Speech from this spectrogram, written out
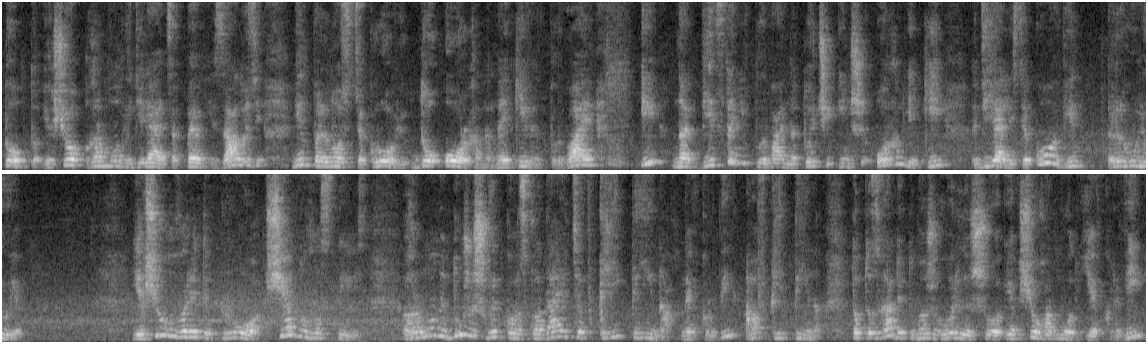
Тобто, якщо гормон виділяється в певній залозі, він переноситься кров'ю до органа, на який він впливає, і на відстані впливає на той чи інший орган, який, діяльність якого він регулює. Якщо говорити про ще одну властивість, гормони дуже швидко розкладаються в клітинах, не в крові, а в клітинах. Тобто, згадуйте, ми вже говорили, що якщо гормон є в крові,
